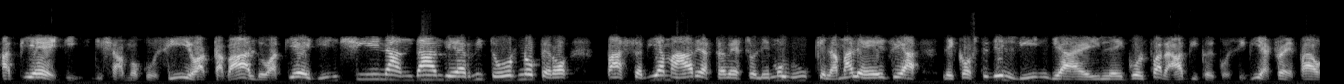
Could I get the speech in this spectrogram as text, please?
a piedi, diciamo così, o a cavallo, a piedi in Cina, andando e al ritorno però passa via mare attraverso le Molucche, la Malesia, le coste dell'India, il Golfo Arabico e così via, cioè fa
